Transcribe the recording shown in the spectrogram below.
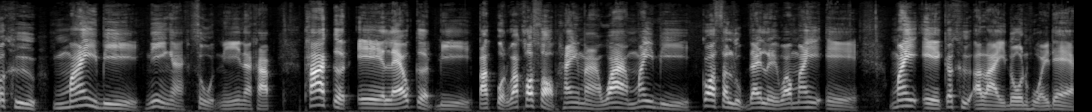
ก็คือไม่ B นี่ไงสูตรนี้นะครับ ถ้าเกิด A แล้วเกิด B ปรากฏว่าข้อสอบให้มาว่าไม่ B ก็สรุปได้เลยว่าไม่ A ไม่ A ก็คืออะไรโดนหวยแดก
